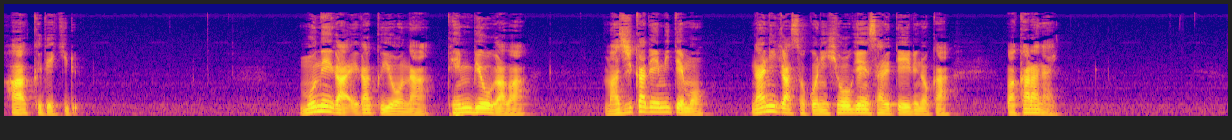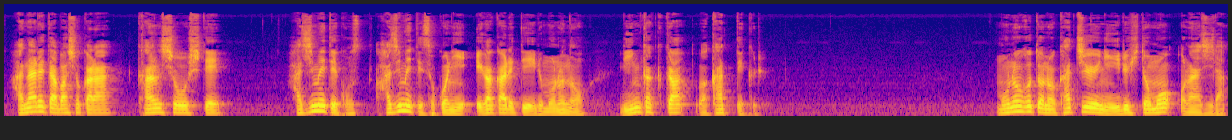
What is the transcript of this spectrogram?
把握できる。モネが描くような天描画は、間近で見ても何がそこに表現されているのかわからない。離れた場所から鑑賞して、初めてこ、初めてそこに描かれているものの輪郭が分かってくる。物事の渦中にいる人も同じだ。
